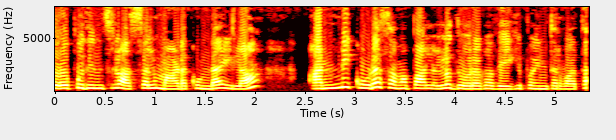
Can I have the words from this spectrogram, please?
పోపు దినుసులు అస్సలు మాడకుండా ఇలా అన్నీ కూడా సమపాలలో దూరగా వేగిపోయిన తర్వాత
